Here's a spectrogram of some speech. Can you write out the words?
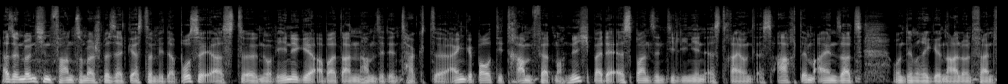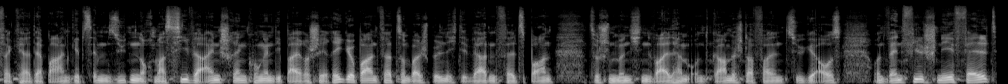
Also in München fahren zum Beispiel seit gestern wieder Busse, erst äh, nur wenige, aber dann haben sie den Takt äh, eingebaut. Die Tram fährt noch nicht. Bei der S-Bahn sind die Linien S3 und S8 im Einsatz und im Regional- und Fernverkehr der Bahn gibt es im Süden noch massive Einschränkungen. Die bayerische Regiobahn fährt zum Beispiel nicht, die Werdenfelsbahn zwischen München, Weilheim und Garmisch, da fallen Züge aus. Und wenn viel Schnee fällt,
